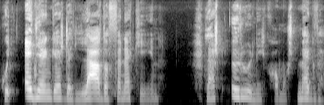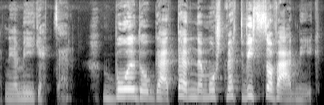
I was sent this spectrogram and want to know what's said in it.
hogy egyengesd egy láda fenekén? Lásd, örülnék, ha most megvernél még egyszer. Boldoggá tenne most, mert visszavágnék.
